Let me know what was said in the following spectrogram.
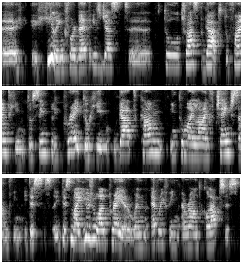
uh, healing for that is just uh, to trust God, to find Him, to simply pray to Him. God, come into my life, change something. It is it is my usual prayer when everything around collapses.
